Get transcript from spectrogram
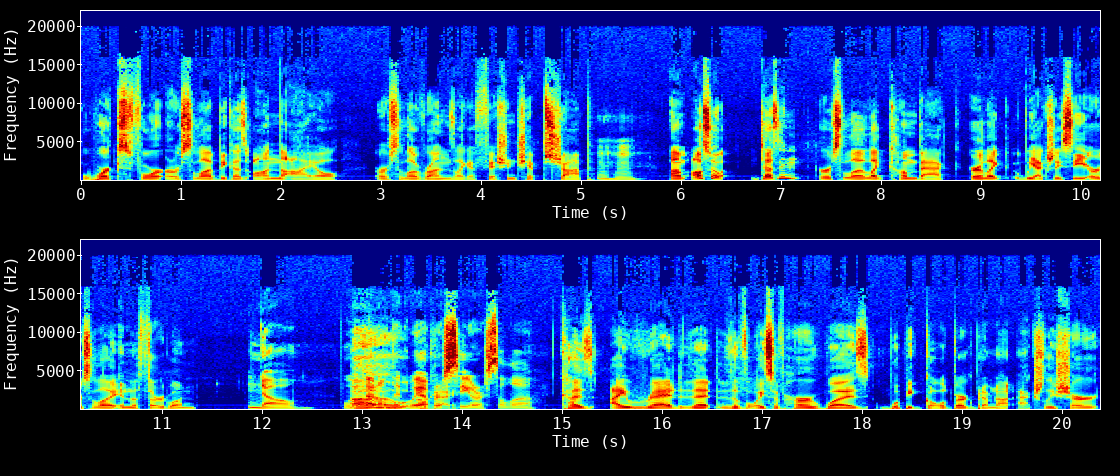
works for Ursula because on the Isle, Ursula runs like a fish and chips shop. mm-hmm. Um, also, doesn't Ursula like come back or like we actually see Ursula in the third one? No. We, I don't think Oh, we ever see Ursula. Because I read that the voice of her was Whoopi Goldberg, but I'm not actually sure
